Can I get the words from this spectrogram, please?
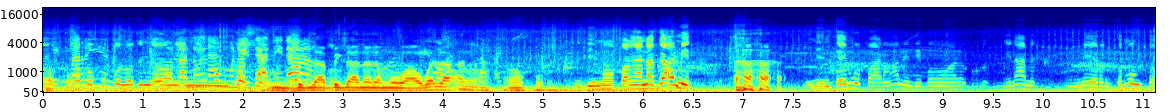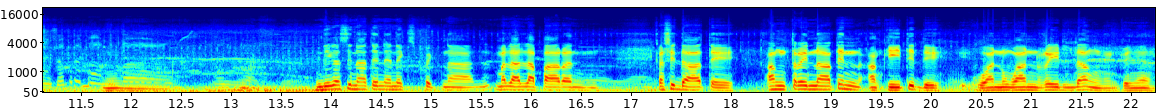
Opo. saan mo pupulutin ngayon yan? tanong mo dani yung- na. Bigla-bigla na lang mawawala, ano. Opo. Hindi mo pa nga nagamit. Inintay mo, parang ano, hindi pa mo nga ginamit. Meron tumungtong. Siyempre, maano ka. Mm. Hindi kasi natin in-expect na malalaparan. Kasi dati, ang train natin, ang kitid eh. One, one rail lang, eh, ganyan.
